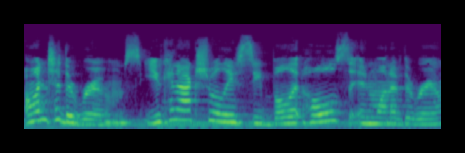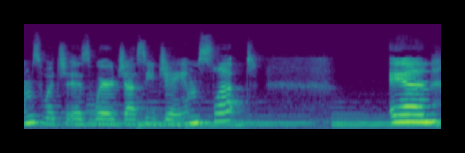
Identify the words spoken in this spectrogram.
onto the rooms. You can actually see bullet holes in one of the rooms, which is where Jesse James slept. And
